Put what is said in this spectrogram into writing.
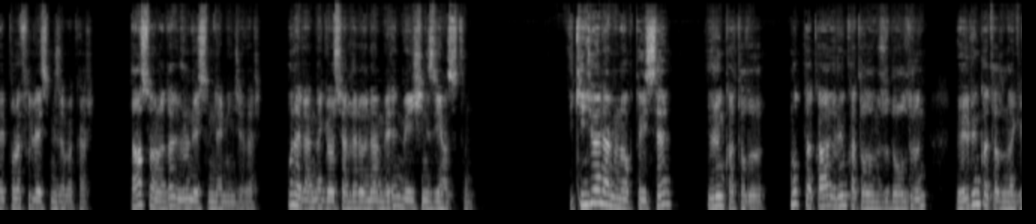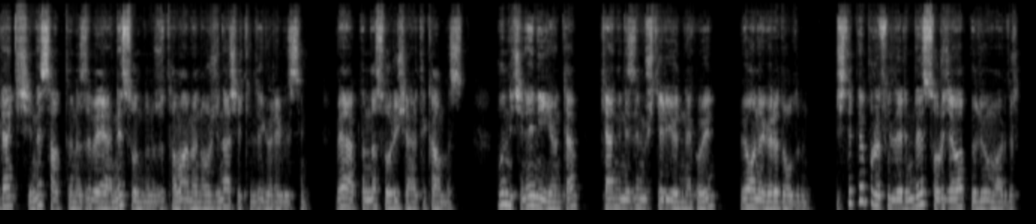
ve profil resminize bakar. Daha sonra da ürün resimlerini inceler. Bu nedenle görsellere önem verin ve işinizi yansıtın. İkinci önemli nokta ise ürün kataloğu. Mutlaka ürün kataloğunuzu doldurun ve ürün kataloğuna giren kişi ne sattığınızı veya ne sunduğunuzu tamamen orijinal şekilde görebilsin ve aklında soru işareti kalmasın. Bunun için en iyi yöntem kendinizi müşteri yönüne koyun ve ona göre doldurun. İşletme profillerinde soru cevap bölümü vardır.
